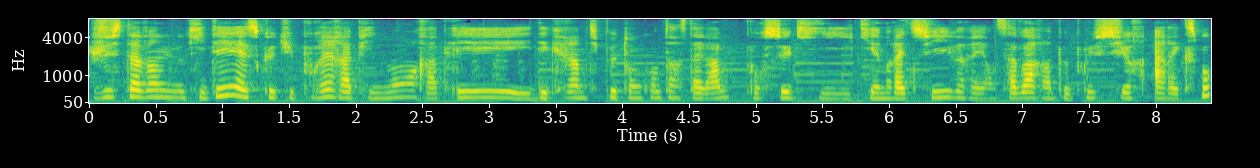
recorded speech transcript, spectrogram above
Juste avant de nous quitter, est-ce que tu pourrais rapidement rappeler et décrire un petit peu ton compte Instagram pour ceux qui, aimeraient te suivre et en savoir un peu plus sur Art Expo?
